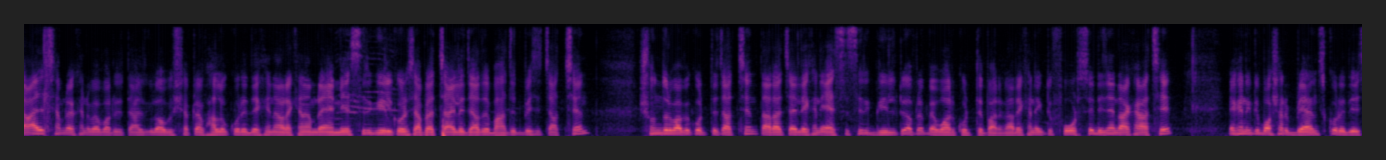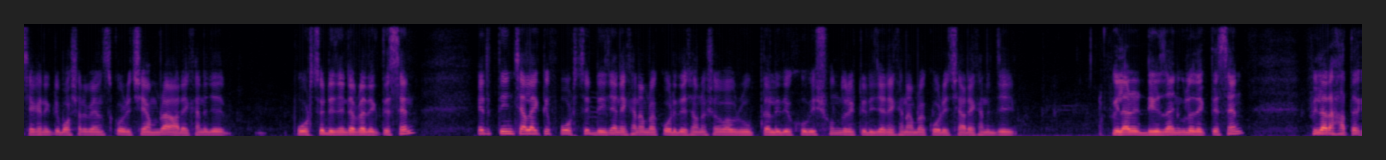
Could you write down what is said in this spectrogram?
টাইলস আমরা এখানে ব্যবহার করেছি টাইলসগুলো অবশ্যই আপনারা ভালো করে দেখেন আর এখানে আমরা এমএসসির গ্রিল করেছি। আপনারা চাইলে যাদের বাজেট বেশি চাচ্ছেন, সুন্দরভাবে করতে চাচ্ছেন, তারা চাইলে এখানে এসএসসির গ্রিলটিও আপনারা ব্যবহার করতে পারেন। আর এখানে একটি ফোর্সের ডিজাইন রাখা আছে। এখানে একটি বসার ব্রাঞ্চ করে দিয়েছি। এখানে একটি বসার ব্রাঞ্চ করেছি আমরা। আর এখানে যে ফোর্সের ডিজাইনটা আপনারা দেখতেছেন এটা তিন চালা একটি ফোর্সের ডিজাইন এখানে আমরা করে দিয়েছি। অনেক সময় রূপটালি দিয়ে খুবই সুন্দর একটি ডিজাইন এখানে আমরা করেছি। আর এখানে যে ফিলারের ডিজাইনগুলো দেখতেছেন ফিলারের হাতের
